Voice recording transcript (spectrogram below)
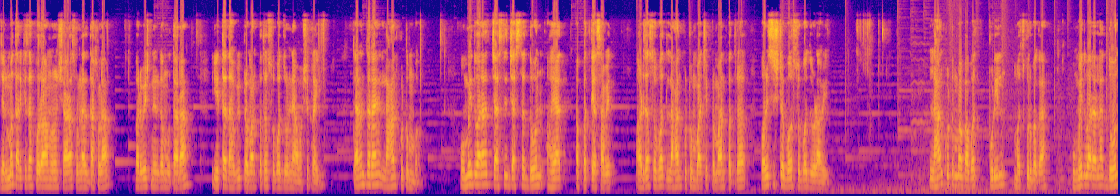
जन्मतारखेचा पुरावा म्हणून शाळा सोडण्याचा दाखला प्रवेश निर्गम उतारा इयत्ता दहावी प्रमाणपत्र सोबत जोडणे आवश्यक राहील. त्यानंतर आहे लहान कुटुंब. उमेदवारात जास्तीत जास्त दोन हयात अपत्य असावेत. अर्जासोबत लहान कुटुंबाचे प्रमाणपत्र परिशिष्ट ब सोबत जोडावे. लहान कुटुंबाबाबत पुढील मजकूर बघा. उमेदवाराला दोन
